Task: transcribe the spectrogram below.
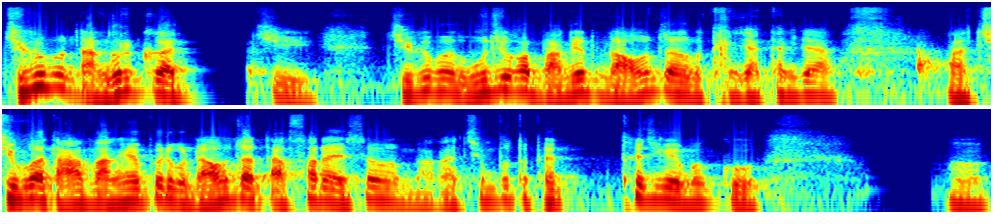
지금은 안 그럴 것 같지. 지금은 우주가 망해도 나 혼자 탱자탱자 아, 지구가 다 망해버리고 나 혼자 딱 살아있으면 막 아침부터 배 터지게 먹고 어,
